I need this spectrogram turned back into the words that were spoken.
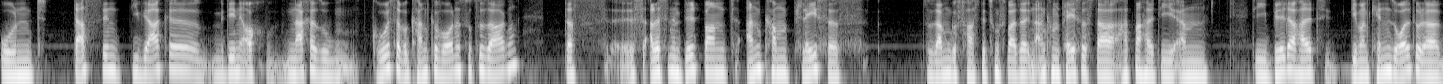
Und das sind die Werke, mit denen er auch nachher so größer bekannt geworden ist, sozusagen das ist alles in dem Bildband Uncome Places zusammengefasst, beziehungsweise in Uncome Places, da hat man halt die, ähm, die Bilder halt, die man kennen sollte oder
